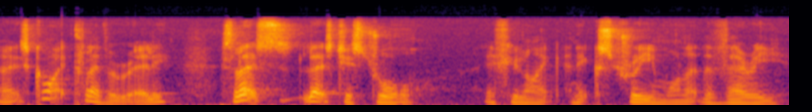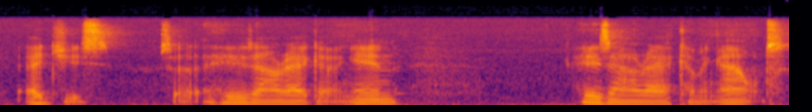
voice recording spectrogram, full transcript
Uh, it's quite clever really. So let's let's just draw, if you like, an extreme one at the very edges. So here's our air going in, here's our air coming out.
